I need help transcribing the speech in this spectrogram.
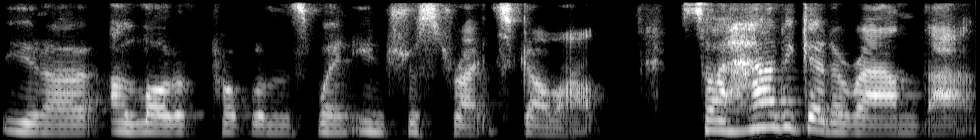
you know a lot of problems when interest rates go up so how to get around that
